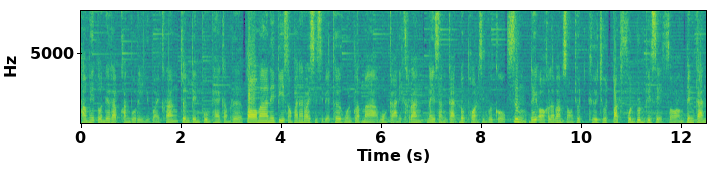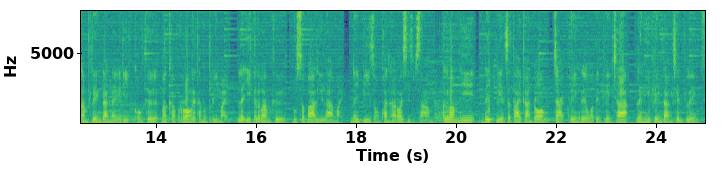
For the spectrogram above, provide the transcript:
ทำให้ตนได้รับควันบุหรี่อยู่บ่อยครั้ง จนเป็นภูมิแพ้กำเริบ ต่อมาในปี 2541 เธอหวนกลับมาวงการอีกครั้ง ในสังกัดนพพรซินเวอร์โก ซึ่งได้ออกอัลบั้ม 2 ชุด คือชุดปัดฝุ่นรุ่นพิเศษ 2 เป็นการนำเพลงดังในอดีตของเธอมาขับร้องและทำดนตรีใหม่ และอีกอัลบั้มคือบุษบาลีลาใหม่ ในปี 2543 อัลบั้มนี้ได้เปลี่ยนสไตล์การร้องจากเพลงเร็วมาเป็นเพลงช้า และมีเพลงดังเช่นเพลงแฟ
